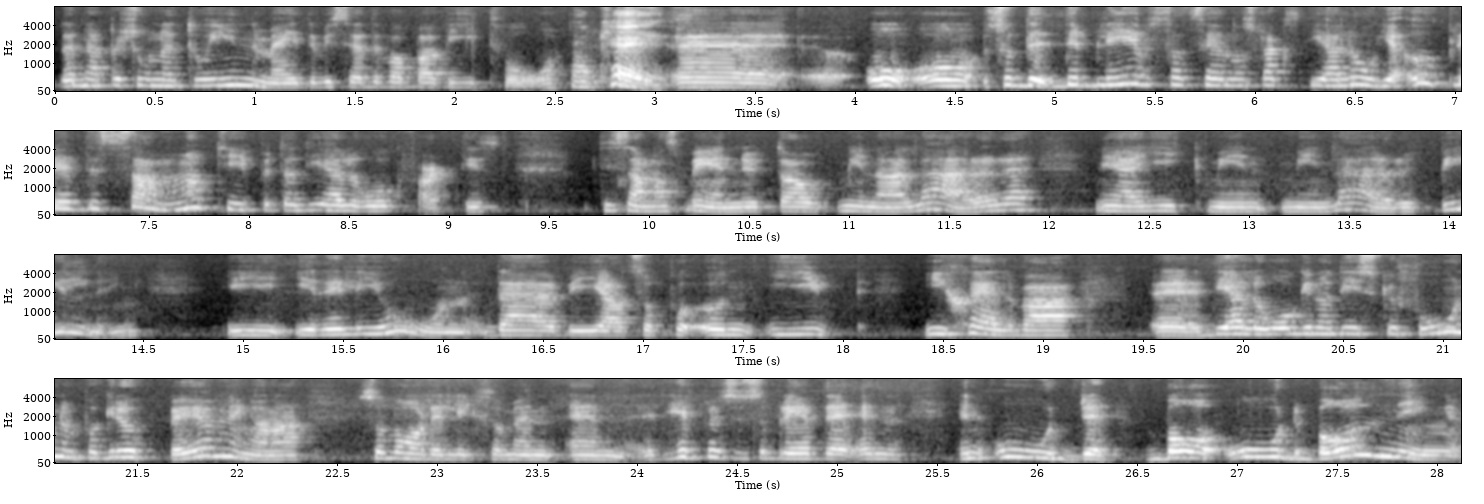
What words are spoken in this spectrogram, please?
den här personen tog in mig. Det vill säga det var bara vi två. Okej. Okay. Eh, och, och, så det, det, blev så att säga någon slags dialog. Jag upplevde samma typ av dialog faktiskt tillsammans med en av mina lärare när jag gick min, min lärarutbildning i, i religion där vi alltså på, i, i själva eh, dialogen och diskussionen på gruppövningarna så var det liksom en, en helt plötsligt så blev det en, en ord, bo, ordbollning,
